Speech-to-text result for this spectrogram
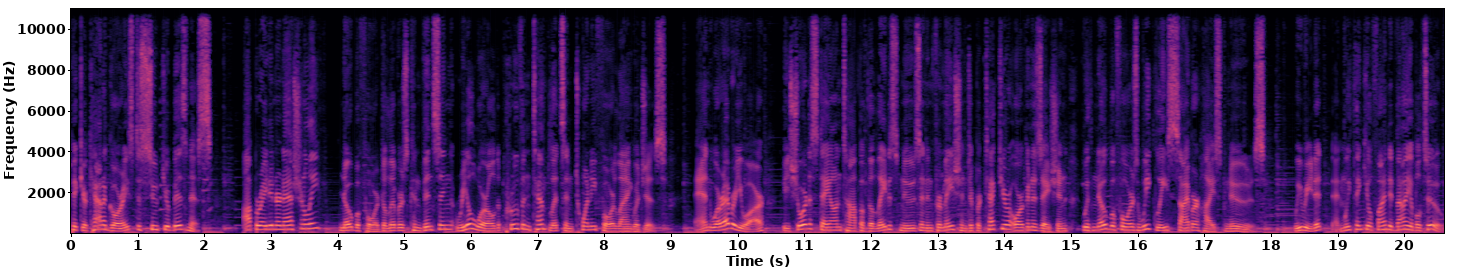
Pick your categories to suit your business. Operate internationally? KnowBe4 delivers convincing, real world, proven templates in 24 languages. And wherever you are, be sure to stay on top of the latest news and information to protect your organization with KnowBe4's weekly Cyber Heist news. We read it, and we think you'll find it valuable too.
